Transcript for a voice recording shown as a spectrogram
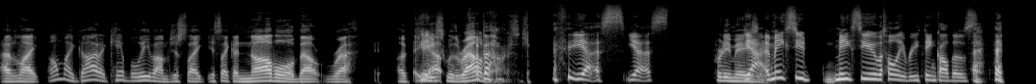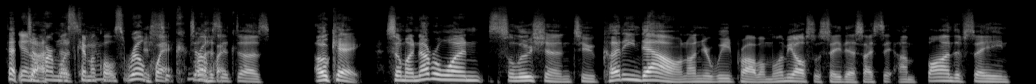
I'm like, oh my God, I can't believe I'm just like, it's like a novel about ra- a case Yeah, with round about- yes, yes. Pretty amazing. Yeah, it makes you makes you totally rethink all those you know harmless chemicals real It quick. does, real It does. Okay. So my number one solution to cutting down on your weed problem. Let me also say this. I say I'm fond of saying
